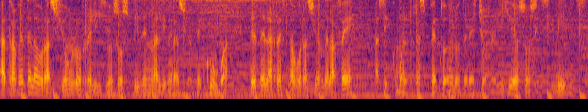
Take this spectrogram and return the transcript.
a través de la oración los religiosos piden la liberación de Cuba desde la restauración de la fe, así como el respeto de los derechos religiosos y civiles.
